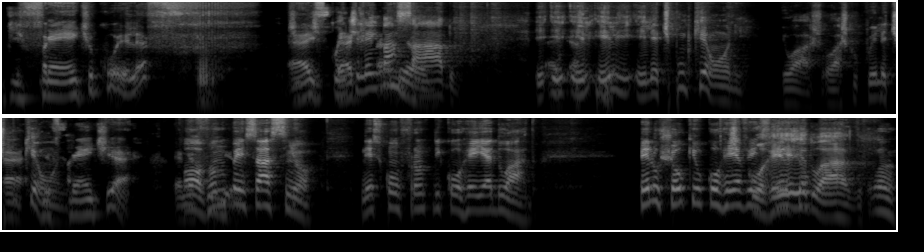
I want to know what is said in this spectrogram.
De frente, o Coelho é. De, é de frente, ele é embaçado. Ele, é, ele, ele, ele, é tipo um Keone, eu acho. Eu acho que o Coelho é tipo é, um Keone. De frente, é. Ele ó, é vamos pensar assim, ó. Nesse confronto de Correia e Eduardo. Pelo show que o Correia venceu. Correia e Eduardo. Ah,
